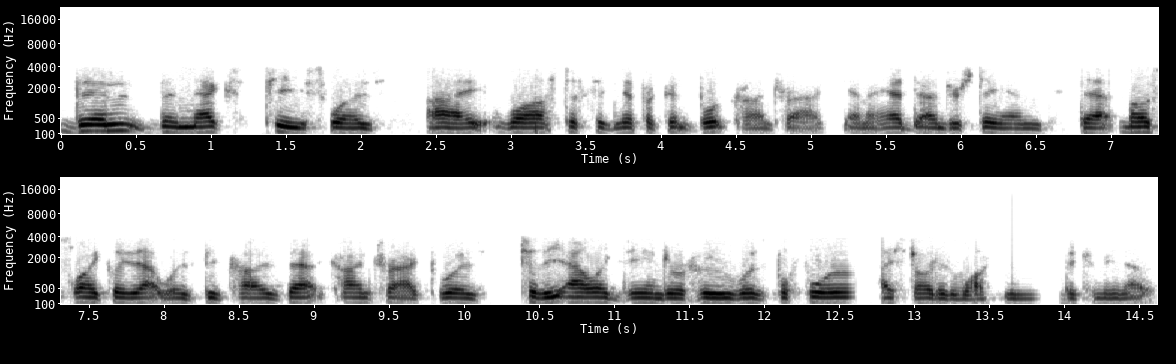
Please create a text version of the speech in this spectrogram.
Then the next piece was I lost a significant book contract, and I had to understand that most likely that was because that contract was to the Alexander who was before I started walking the Camino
